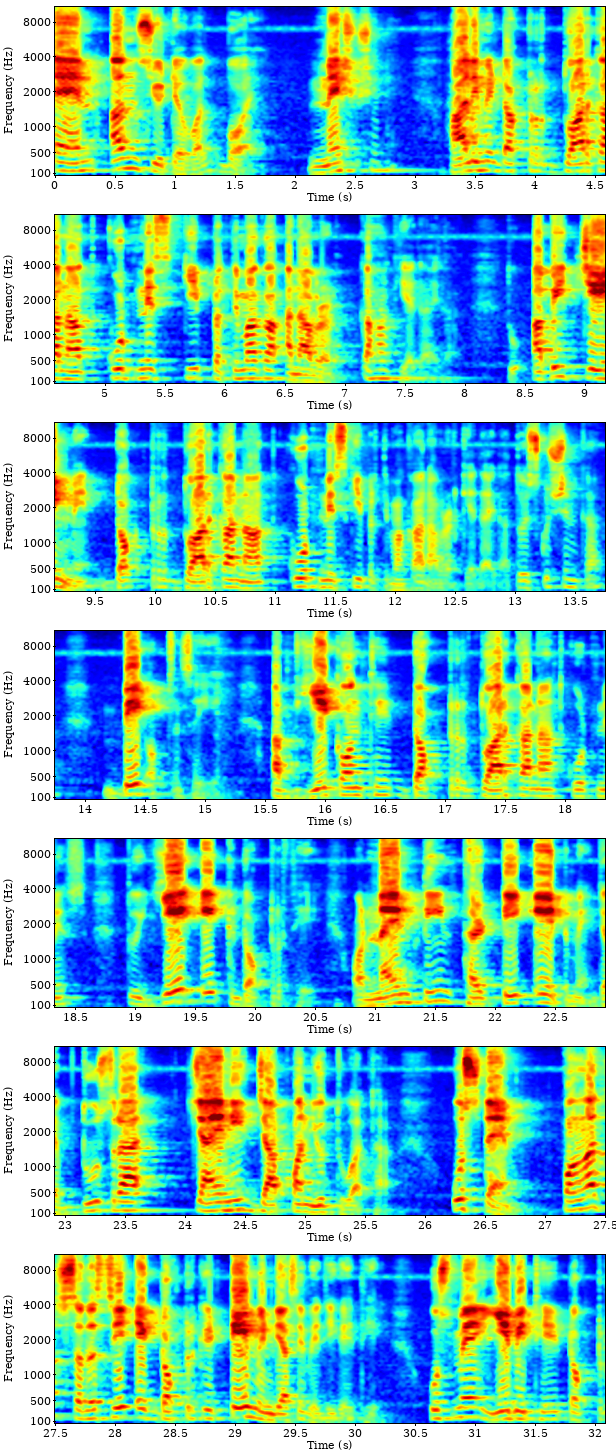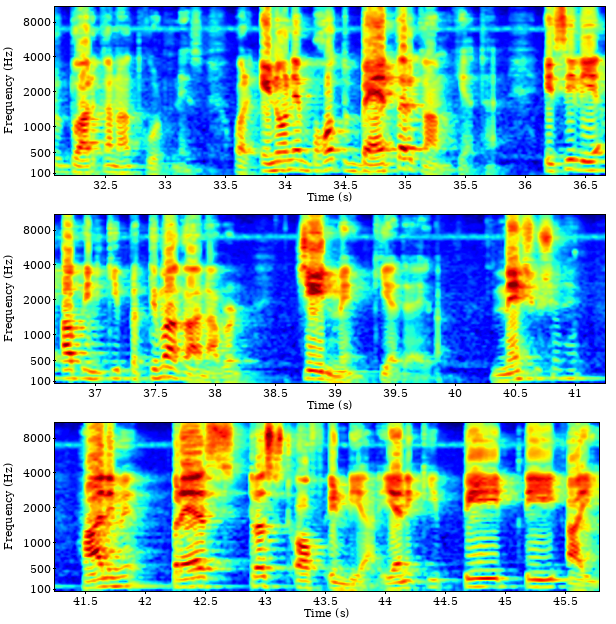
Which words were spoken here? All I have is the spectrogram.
An unsuitable boy next question है हाल ही में डॉक्टर द्वारकानाथ कोटनिस की प्रतिमा का अनावरण कहाँ किया जाएगा? तो अभी चेन में डॉक्टर द्वारकानाथ कोटनिस की प्रतिमा का अनावरण किया जाएगा। तो इस क्वेश्चन का बे ऑप्शन सही है। अब ये कौन थे? डॉक्टर द्वारकानाथ कोटनिस। तो ये एक डॉक्टर थे। और 1938 में जब दूसरा चाइनीज़ जापान युद्ध हुआ था, उस टाइम पाँच सदस्य एक डॉक्टर की टीम इंडिया से भेजी गई थी। उसमें ये भी थे डॉक्टर द्वारकानाथ कोटनेस। और इन्होंने बहुत बेहतर काम किया था। इसीलिए अब इनकी प्रतिमा का अनावरण चीन में किया जाएगा। नेक्स्ट क्वेश्चन है। हाल ही में प्रेस ट्रस्ट ऑफ़ इंडिया, यानी कि पीटीआई।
